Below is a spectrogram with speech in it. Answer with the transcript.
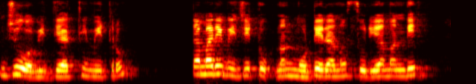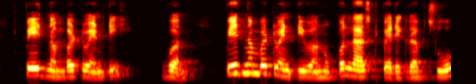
જુઓ, વિદ્યાર્થી મિત્રો, તમારી બીજી ટૂંકનોંધ મોઢેરાનું સૂર્ય મંદિર, page number twenty one. Page number twenty one ઉપર લાસ્ટ પેરેગ્રાફ જુઓ.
